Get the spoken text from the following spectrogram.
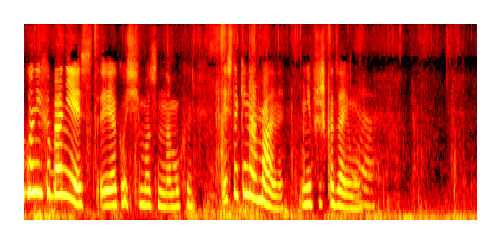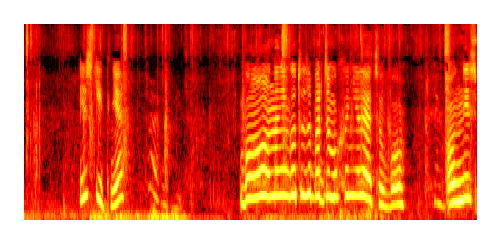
ogólnie chyba nie jest y, jakoś mocno na muchy. Jest taki normalny, nie przeszkadzają mu. Jest git, nie? Tak, jest git. Bo na niego to za bardzo muchy nie lecą, bo on jest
